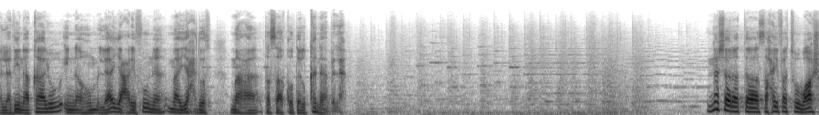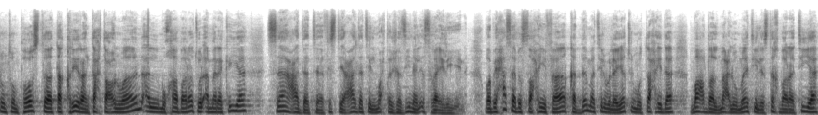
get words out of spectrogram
الذين قالوا إنهم لا يعرفون ما يحدث مع تساقط القنابل. نشرت صحيفة واشنطن بوست تقريرا تحت عنوان المخابرات الأمريكية ساعدت في استعادة المحتجزين الإسرائيليين. وبحسب الصحيفة قدمت الولايات المتحدة بعض المعلومات الاستخباراتية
